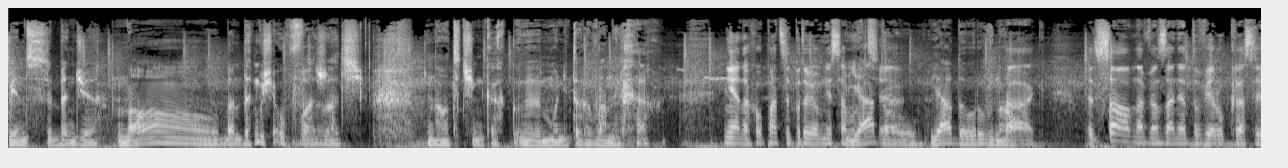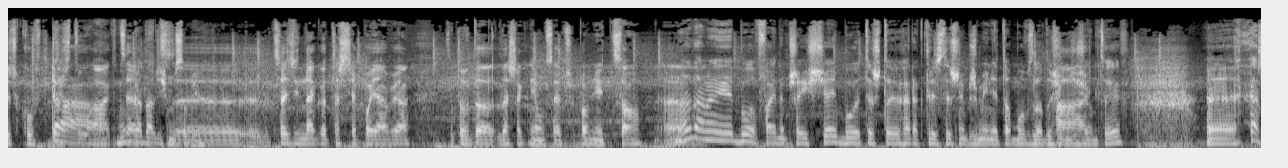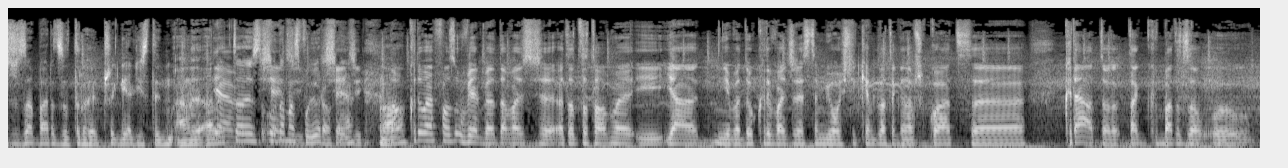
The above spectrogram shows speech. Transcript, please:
Więc będzie, no, będę musiał uważać na odcinkach y, monitorowanych. Nie no, chłopacy prują niesamowicie. Jadą, jadą równo. Tak. Są nawiązania do wielu klasyczków, gdzieś Tak, tu no, akcept, gadaliśmy sobie. e, coś innego też się pojawia. Co prawda Leszek nie mógł sobie przypomnieć co. E, No ale było fajne przejście. Były też te charakterystyczne brzmienie tomów z lat 80. E, aż za bardzo trochę przegięli z tym, ale, ale Nie, to jest, siedzi, ma swój rok, siedzi. nie? No, no uwielbia dawać e, to, to tomy i ja nie będę ukrywać, że jestem miłośnikiem, dlatego na przykład e, Kreator tak bardzo e,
